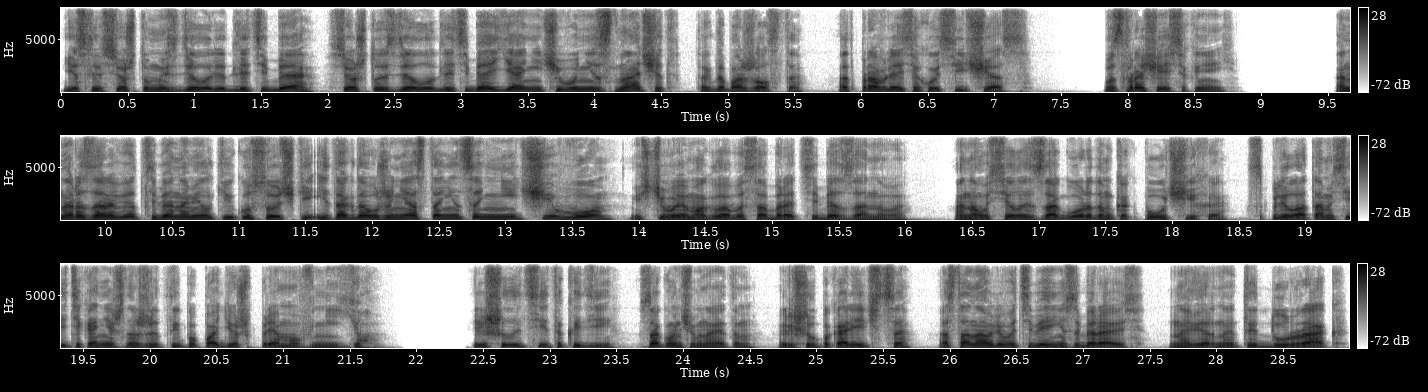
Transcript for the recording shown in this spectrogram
«Если все, что мы сделали для тебя, все, что сделала для тебя я, ничего не значит, тогда, пожалуйста, отправляйся хоть сейчас. Возвращайся к ней. Она разорвет тебя на мелкие кусочки, и тогда уже не останется ничего, из чего я могла бы собрать тебя заново. Она уселась за городом, как паучиха. Сплела там сеть, и, конечно же, ты попадешь прямо в нее. Решил идти, так иди. Закончим на этом. Решил покалечиться. Останавливать тебя я не собираюсь. Наверное, ты дурак.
